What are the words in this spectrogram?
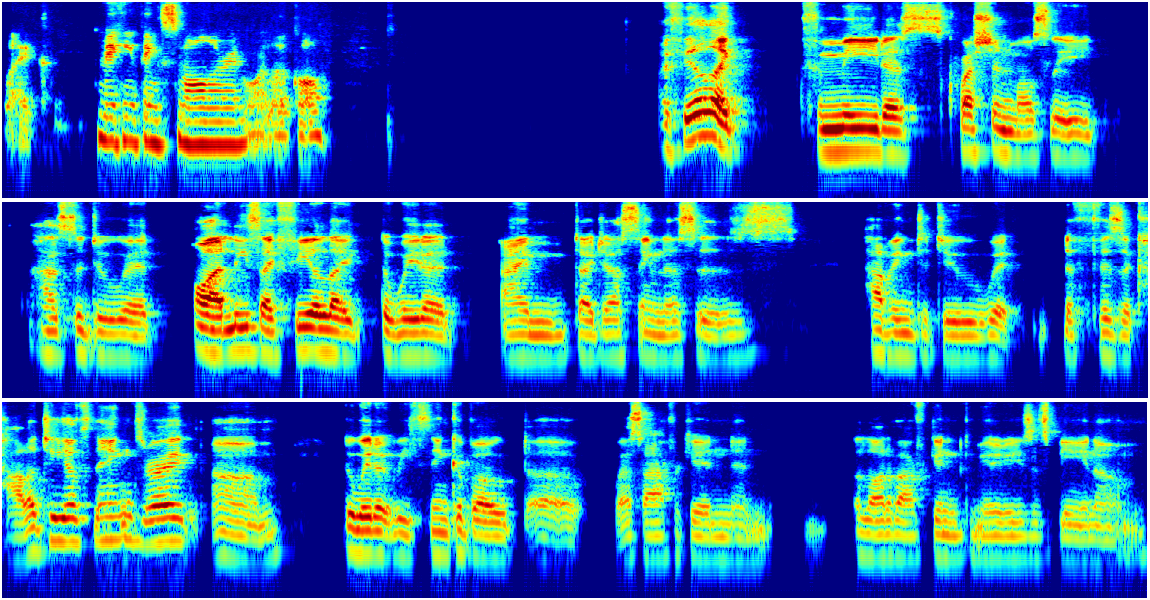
like making things smaller and more local. I feel like for me, this question mostly has to do with, or at least I feel like the way that I'm digesting this is having to do with the physicality of things, right? Um, the way that we think about uh, West African and a lot of African communities as being um,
